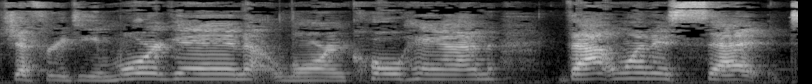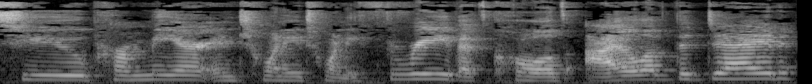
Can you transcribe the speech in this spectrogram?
Jeffrey D. Morgan, Lauren Cohan. That one is set to premiere in 2023. That's called Isle of the Dead.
